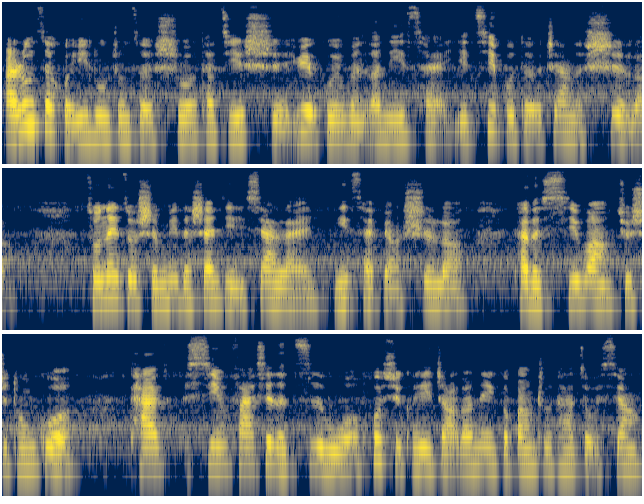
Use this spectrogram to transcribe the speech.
而路在回忆录中则说，他即使越轨吻了尼采，也记不得这样的事了。从那座神秘的山顶下来，尼采表示了。他的希望就是通过他新发现的自我，或许可以找到那个帮助他走向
